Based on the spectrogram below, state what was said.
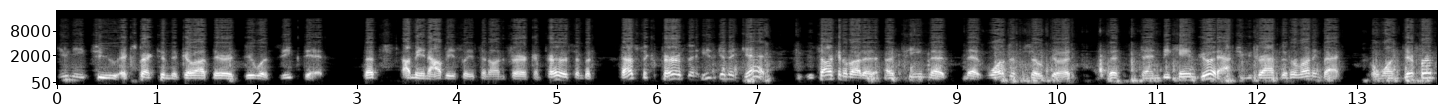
you need to expect him to go out there and do what Zeke did. That's, I mean, obviously it's an unfair comparison, but that's the comparison he's going to get. You're talking about a, a team that that wasn't so good that then became good after you drafted a running back. The one difference,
